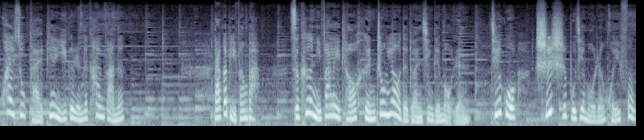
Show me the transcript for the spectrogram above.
快速改变一个人的看法呢？打个比方吧。此刻你发了一条很重要的短信给某人，结果迟迟不见某人回复，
